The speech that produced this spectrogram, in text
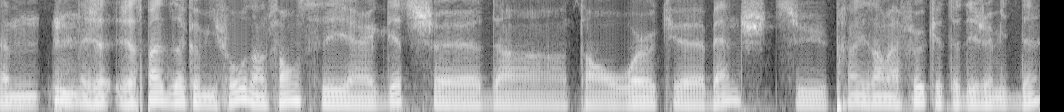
Euh, je- J'espère le dire comme il faut. Dans le fond, c'est un glitch euh, dans ton workbench. Tu prends les armes à feu que tu as déjà mis dedans,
